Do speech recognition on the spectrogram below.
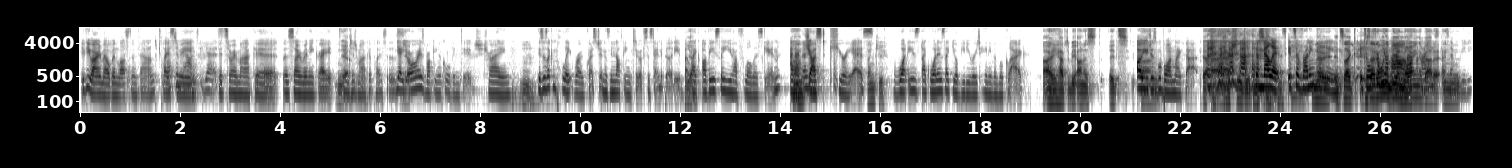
If you are in Melbourne, Lost and Found, place Lost to and be. Found, yes. Fitzroy Market. There's so many great Yeah. vintage marketplaces. Yeah, you're always rocking a cool vintage. trying. Mm. This is a complete rogue question. It has nothing to do with sustainability. But Yeah. like obviously you have flawless skin. And mm. I'm just curious. Thank you. What is like what is like your beauty routine even look like? I have to be honest, it's. Oh, you just um, were born like that. I actually do The consider- mellets. It's a running No, thing. it's like because I don't want to be mom. annoying about you it, Skin Seven and Beauty?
